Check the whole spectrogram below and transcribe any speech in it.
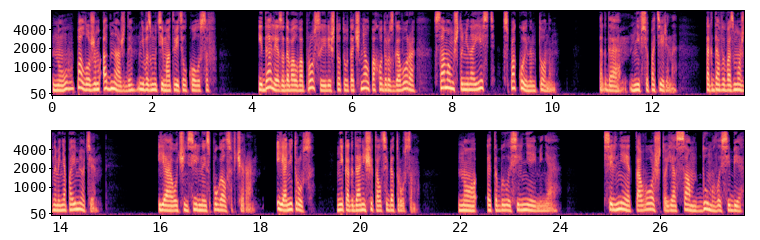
Ну, положим, однажды, невозмутимо ответил Колосов. И далее задавал вопросы или что-то уточнял по ходу разговора самым что ни на есть спокойным тоном. Тогда не все потеряно. Тогда вы, возможно, меня поймете. Я очень сильно испугался вчера. Я не трус. Никогда не считал себя трусом. Но это было сильнее меня. Сильнее того, что я сам думал о себе.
